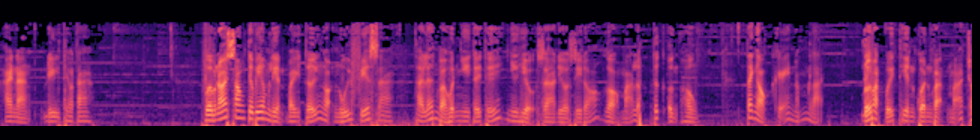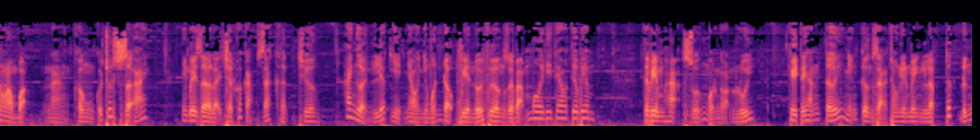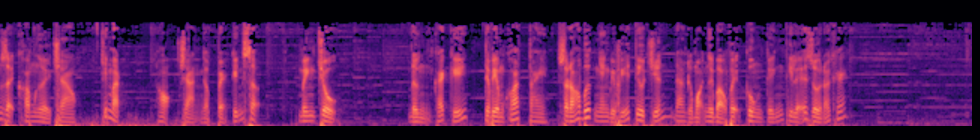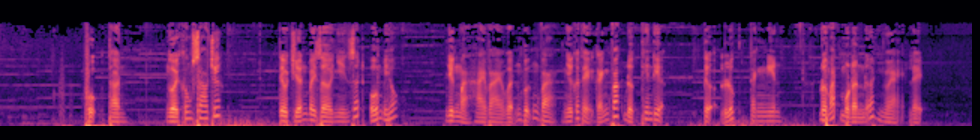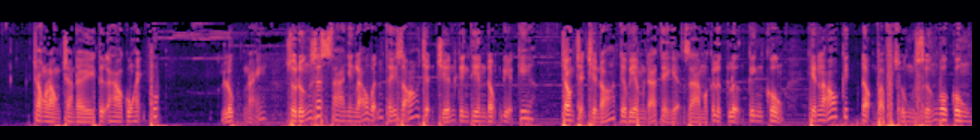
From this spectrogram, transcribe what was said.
Hai nàng đi theo ta. Vừa nói xong tiêu viêm liền bay tới ngọn núi phía xa. Thái Lân và Huân Nhi thấy thế như hiểu ra điều gì đó gõ má lập tức ửng hồng. Tay ngọc khẽ nắm lại. Đối mặt với thiên quân vạn mã trong lòng bọn nàng không có chút sợ ái. Nhưng bây giờ lại chợt có cảm giác khẩn trương. Hai người liếc nhìn nhau như muốn động viên đối phương rồi bạm môi đi theo tiêu viêm. Tiêu viêm hạ xuống một ngọn núi. Khi thấy hắn tới, những cường giả trong liên minh lập tức đứng dậy khom người chào. Trên mặt họ tràn ngập vẻ kính sợ. Minh chủ, đừng khách khí. Tiêu viêm khoát tay, sau đó bước nhanh về phía tiêu chiến đang được mọi người bảo vệ cùng kính thi lễ rồi nói khẽ. Phụ thân, người không sao chứ? Tiêu chiến bây giờ nhìn rất ốm yếu, nhưng mà hai vai vẫn vững vàng như có thể gánh vác được thiên địa, tựa lúc thanh niên, đôi mắt một lần nữa nhòe lệ. Trong lòng tràn đầy tự hào cùng hạnh phúc. Lúc nãy, dù đứng rất xa nhưng lão vẫn thấy rõ trận chiến kinh thiên động địa kia. Trong trận chiến đó, tiêu viêm đã thể hiện ra một cái lực lượng kinh khủng, khiến lão kích động và sung sướng vô cùng.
